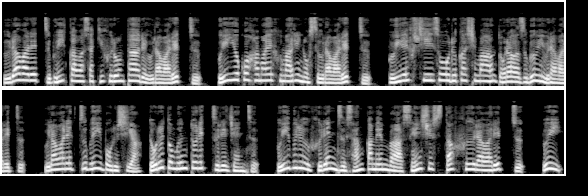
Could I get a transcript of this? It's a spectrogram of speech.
浦和レッズ V 川崎フロンターレ浦和レッズ V 横浜 F マリノス浦和レッズ、VFC ソウル鹿島アントラーズ V 浦和レッズ、浦和レッズ V ボルシア、ドルトムントレッズレジェンズ、V ブルーフレンズ参加メンバー選手スタッフ浦和レッズ、V、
